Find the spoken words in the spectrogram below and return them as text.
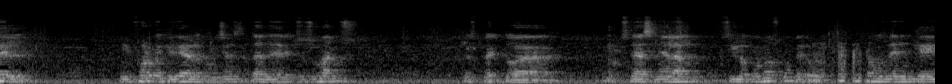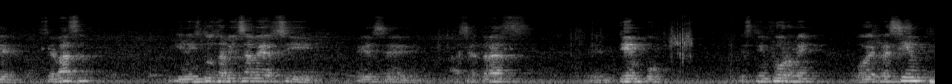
conocer el informe que diera la Comisión Estatal de Derechos Humanos respecto a lo que usted ha señalado. Sí lo conozco, pero estamos viendo en qué se basa. Y necesito también saber si es eh, hacia atrás en tiempo este informe o es reciente.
